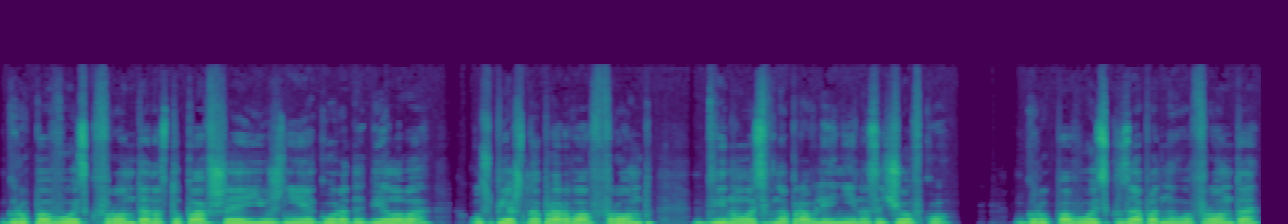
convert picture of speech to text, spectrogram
Группа войск фронта, наступавшая южнее города Белого, успешно прорвав фронт, двинулась в направлении на Сычевку. Группа войск Западного фронта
